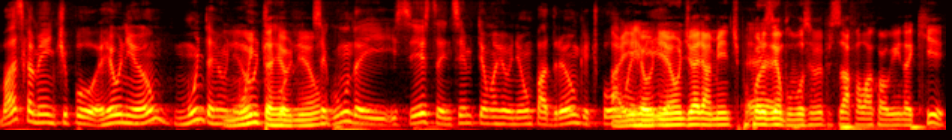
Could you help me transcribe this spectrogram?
basicamente, tipo, reunião, muita reunião. Muita tipo, reunião. Segunda e, e, sexta, a gente sempre tem uma reunião padrão, que é, tipo, Aí, reunião diariamente, tipo, é... por exemplo, você vai precisar falar com alguém daqui,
